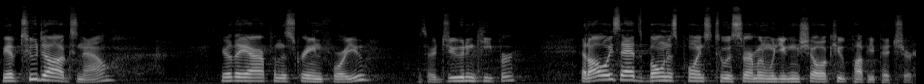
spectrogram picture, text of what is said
We have two dogs now. Here they are up on the screen for you. These are Jude and Keeper. It always adds bonus points to a sermon when you can show a cute puppy picture.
